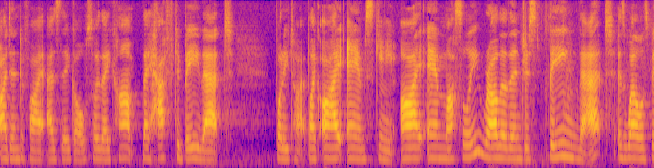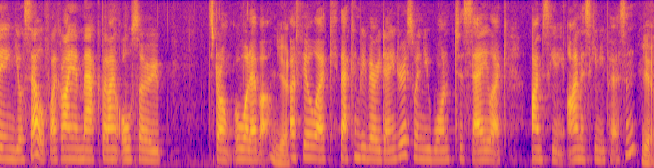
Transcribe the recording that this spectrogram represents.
identify as their goal. So they can't, they have to be that body type. Like, I am skinny, I am muscly, rather than just being that as well as being yourself. Like, I am Mack, but I'm also strong or whatever. Yeah. I feel like that can be very dangerous when you want to say, like, I'm skinny, I'm a skinny person. Yeah.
